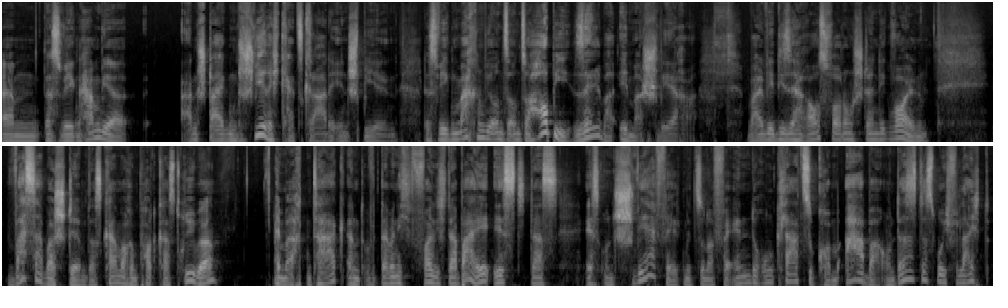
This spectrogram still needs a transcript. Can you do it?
Ähm, deswegen haben wir ansteigende Schwierigkeitsgrade in Spielen. Deswegen machen wir unser, unser Hobby selber immer schwerer, weil wir diese Herausforderung ständig wollen. Was aber stimmt, das kam auch im Podcast rüber, im achten Tag, und da bin ich völlig dabei, ist, dass es uns schwerfällt, mit so einer Veränderung klarzukommen. Aber, und das ist das, wo ich vielleicht,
